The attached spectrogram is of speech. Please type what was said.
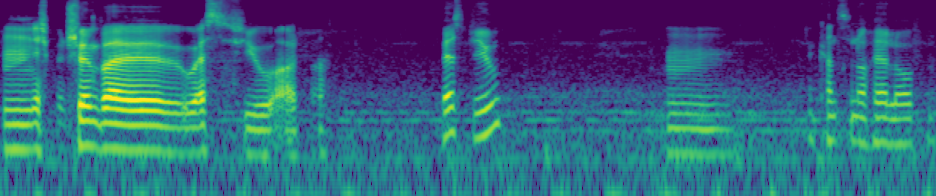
Hm, ich bin schön bei Westview, Alter. Westview, Hm, dann kannst du noch herlaufen.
